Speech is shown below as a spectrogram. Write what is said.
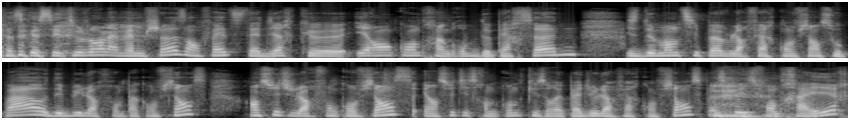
parce que c'est toujours la même chose en fait, c'est-à-dire qu'ils rencontrent un groupe de personnes, ils se demandent s'ils peuvent leur faire confiance ou pas, au début ils leur font pas confiance, ensuite ils leur font confiance et ensuite ils se rendent compte qu'ils auraient pas dû leur faire confiance parce qu'ils se font trahir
